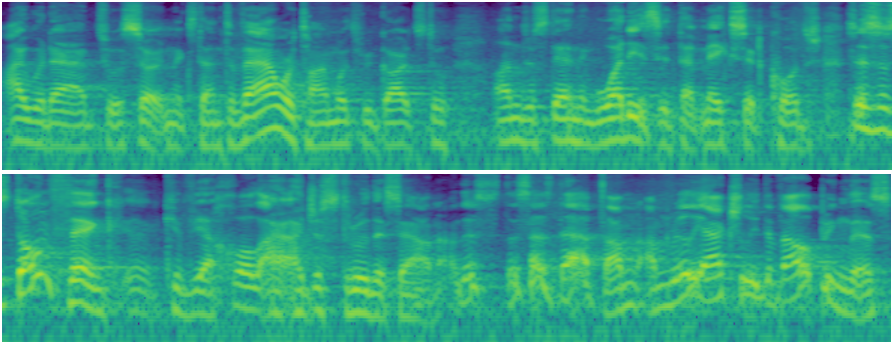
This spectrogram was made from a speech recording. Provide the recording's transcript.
I would add to a certain extent of our time with regards to understanding what is it that makes it Kodesh. So he says, don't think, uh, Kivyachol, I, I just threw this out. This, this has depth. I'm, I'm really actually developing this.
